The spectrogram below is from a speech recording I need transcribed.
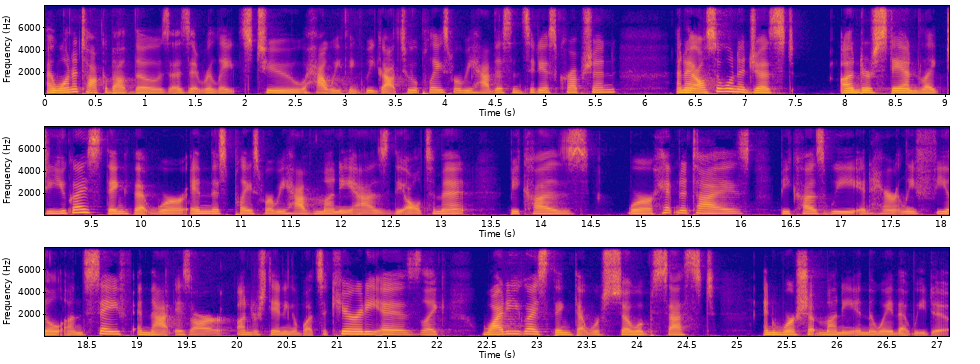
I want to talk about those as it relates to how we think we got to a place where we have this insidious corruption. And I also want to just understand like, do you guys think that we're in this place where we have money as the ultimate because we're hypnotized, because we inherently feel unsafe, and that is our understanding of what security is? Like, why do you guys think that we're so obsessed and worship money in the way that we do?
